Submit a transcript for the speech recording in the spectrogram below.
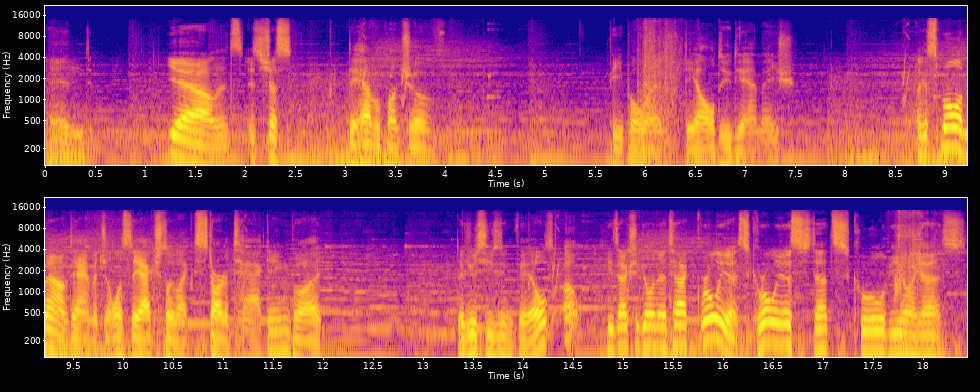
And yeah, it's it's just they have a bunch of people and they all do damage. Like a small amount of damage unless they actually like start attacking, but they're just using Veils. Oh, he's actually going to attack Grolius. Grolius, that's cool of you, I guess.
